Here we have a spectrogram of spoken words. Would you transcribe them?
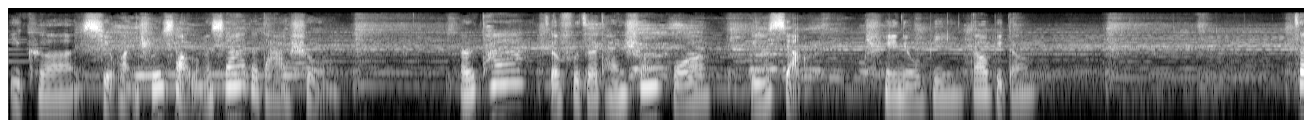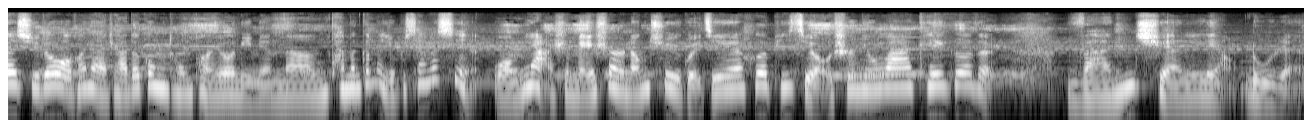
一棵喜欢吃小龙虾的大树，而他则负责谈生活、理想、吹牛逼、叨逼叨。在许多我和奶茶的共同朋友里面呢，他们根本就不相信我们俩是没事儿能去鬼街喝啤酒、吃牛蛙、K 歌的完全两路人。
